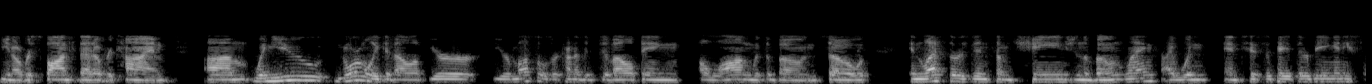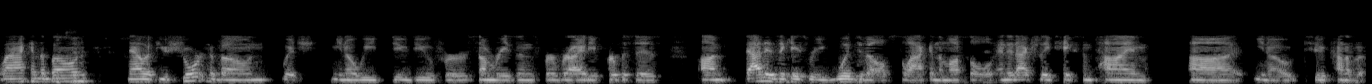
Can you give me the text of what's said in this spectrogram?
you know, respond to that over time. Um, when you normally develop, your your muscles are kind of developing along with the bone. So unless there's been some change in the bone length, I wouldn't anticipate there being any slack in the bone. Okay. Now, if you shorten a bone, which you know we do do for some reasons for a variety of purposes, um, that is a case where you would develop slack in the muscle, and it actually takes some time, uh, you know, to kind of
